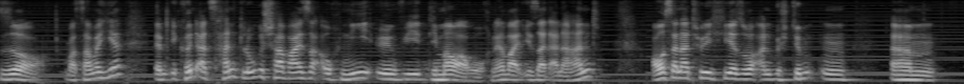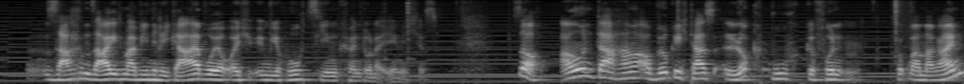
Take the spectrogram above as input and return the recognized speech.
So, was haben wir hier? Ähm, ihr könnt als Hand logischerweise auch nie irgendwie die Mauer hoch, ne? weil ihr seid eine Hand. Außer natürlich hier so an bestimmten ähm, Sachen, sage ich mal, wie ein Regal, wo ihr euch irgendwie hochziehen könnt oder ähnliches. So, und da haben wir auch wirklich das Logbuch gefunden. Gucken wir mal rein.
